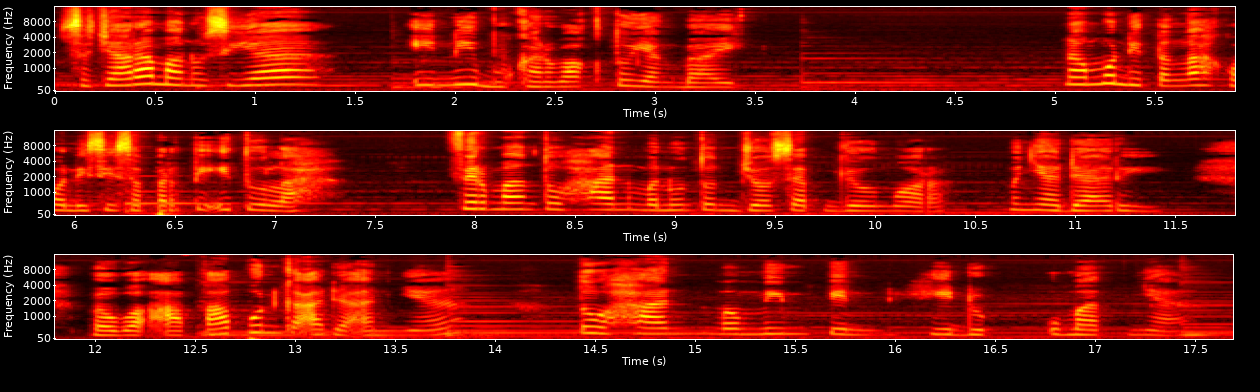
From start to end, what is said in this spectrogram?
Secara manusia, ini bukan waktu yang baik. Namun, di tengah kondisi seperti itulah, Firman Tuhan menuntun Joseph Gilmore menyadari bahwa apa pun keadaannya, Tuhan memimpin hidup umatnya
